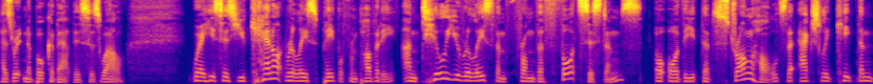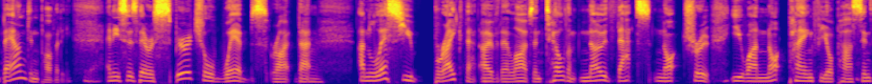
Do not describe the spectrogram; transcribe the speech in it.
has written a book about this as well, where he says you cannot release people from poverty until you release them from the thought systems or, or the the strongholds that actually keep them bound in poverty. Yeah. And he says there are spiritual webs, right, that. Mm. Unless you break that over their lives and tell them, no, that's not true. You are not paying for your past sins.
